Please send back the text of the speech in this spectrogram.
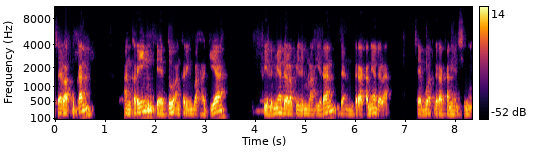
saya lakukan angkering yaitu angkering bahagia. Filmnya adalah film lahiran dan gerakannya adalah saya buat gerakannya di sini.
